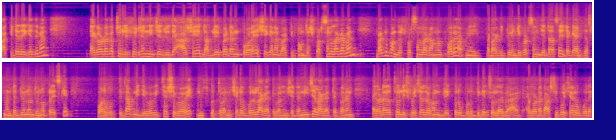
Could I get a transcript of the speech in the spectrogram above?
বাকিটা রেখে দেবেন। এগারো টাকা চল্লিশ পয়সার নিচে যদি আসে ডাব্লিউ প্যাটার্ন করে, সেখানে বাকি পঞ্চাশ পার্সেন্ট লাগাবেন। বাকি পঞ্চাশ পার্সেন্ট লাগানোর পরে আপনি বাকি টোয়েন্টি পার্সেন্ট যেটা আছে, এটাকে অ্যাডজাস্টমেন্টের জন্য দুনো প্রাইসকে পরবর্তীতে আপনি যেভাবে ইচ্ছা সেভাবে ইউজ করতে পারেন। সেটা উপরে লাগাতে পারেন, সেটা নিচে লাগাতে পারেন। এগারো টাকা চল্লিশ পয়সা যখন ব্রেক করে উপরের দিকে চলে যাবে এগারো টাকা আশি পয়সার উপরে,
